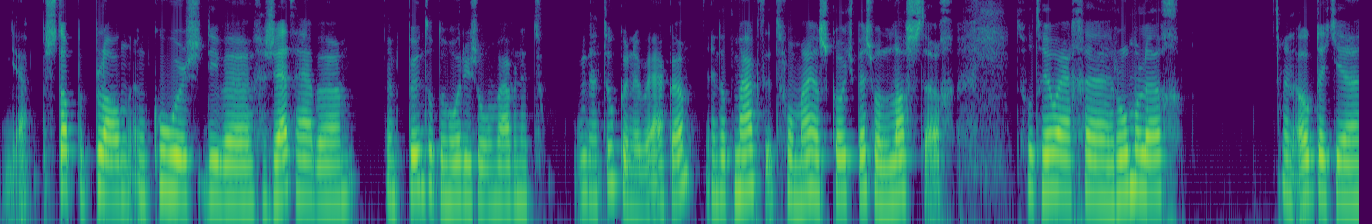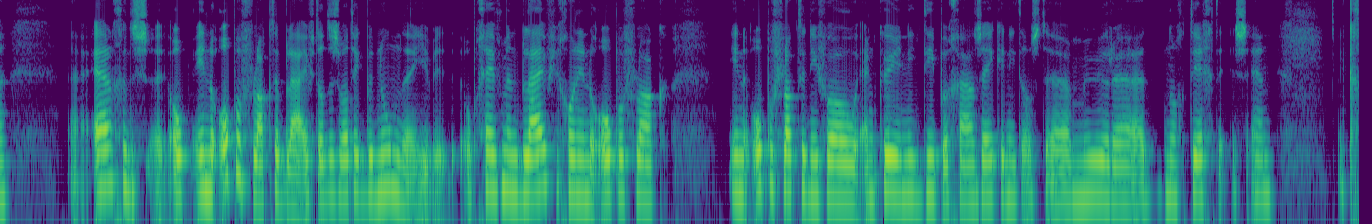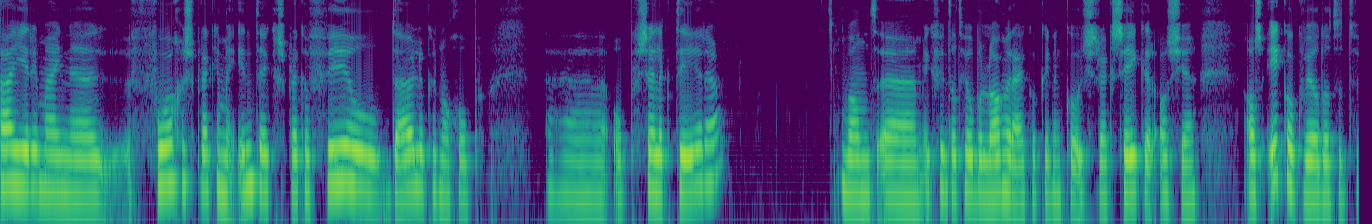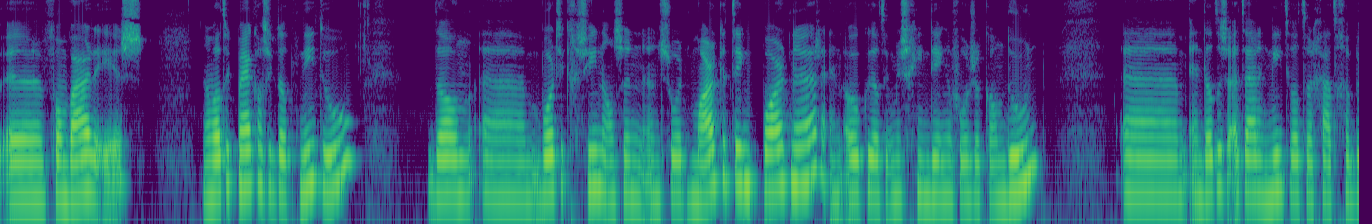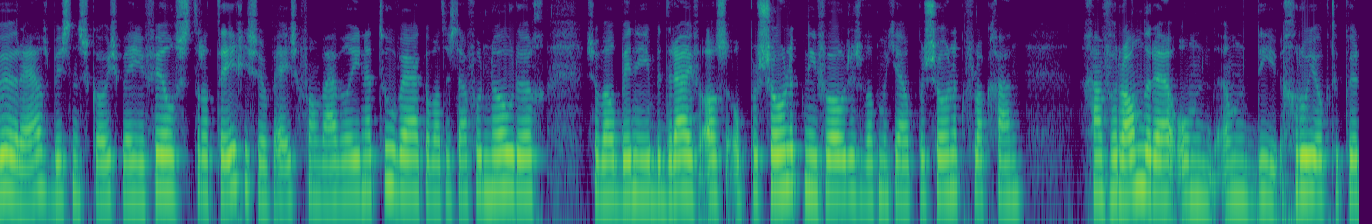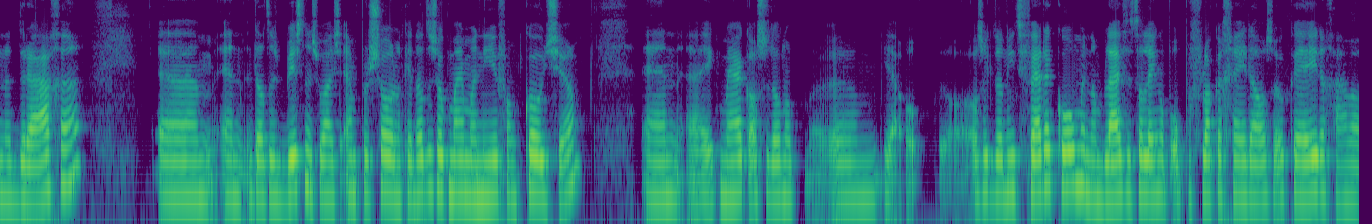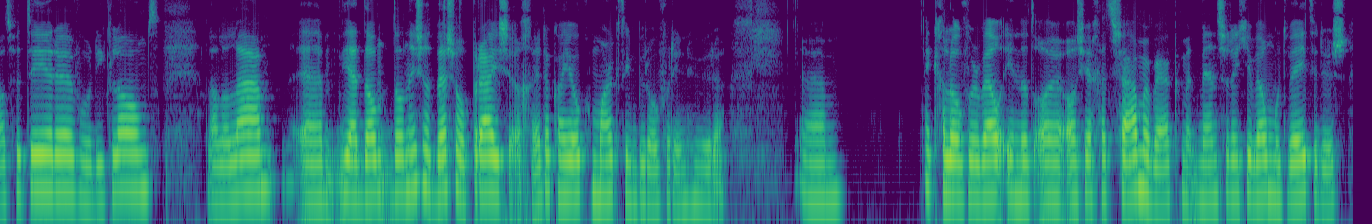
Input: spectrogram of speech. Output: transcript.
ja, stappenplan, een koers die we gezet hebben. Een punt op de horizon waar we naartoe, naartoe kunnen werken. En dat maakt het voor mij als coach best wel lastig. Het voelt heel erg uh, rommelig. En ook dat je uh, ergens eh, op, in de oppervlakte blijft. Dat is wat ik benoemde. Je, op een gegeven moment blijf je gewoon in de oppervlak. In de oppervlakteniveau. En kun je niet dieper gaan. Zeker niet als de muur nog dicht is. En ik ga hier in mijn uh, voorgesprekken, in mijn intakegesprekken, veel duidelijker nog op, op selecteren. Want uh, ik vind dat heel belangrijk, ook in een coachtrack. Zeker als je, als ik ook wil dat het van waarde is. En wat ik merk als ik dat niet doe, dan um, word ik gezien als een, een soort marketingpartner. En ook dat ik misschien dingen voor ze kan doen. Um, en dat is uiteindelijk niet wat er gaat gebeuren. Hè. Als business coach ben je veel strategischer bezig. Van waar wil je naartoe werken? Wat is daarvoor nodig? Zowel binnen je bedrijf als op persoonlijk niveau. Dus wat moet jij op persoonlijk vlak gaan, gaan veranderen om, om die groei ook te kunnen dragen? Um, en dat is business-wise en persoonlijk. En dat is ook mijn manier van coachen. En uh, ik merk als, er dan op, um, ja, als ik dan niet verder kom en dan blijft het alleen op oppervlakkigheden als oké, dan gaan we adverteren voor die klant, la la. Um, ja, dan, dan is dat best wel prijzig. Hè? Daar kan je ook een marketingbureau voor inhuren. Um, ik geloof er wel in dat uh, als je gaat samenwerken met mensen, dat je wel moet weten dus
